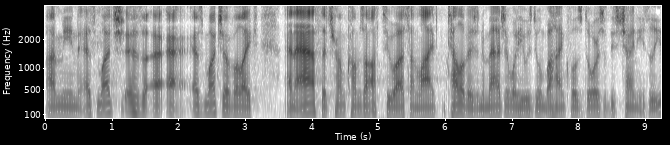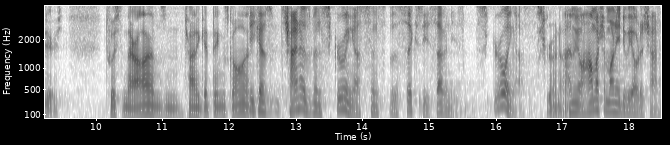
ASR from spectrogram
I mean, as much as uh, uh, as much of a like an ass that Trump comes off to us on live television. Imagine what he was doing behind closed doors with these Chinese leaders, twisting their arms and trying to get things going, because China has been screwing us since the 60s, 70s. Screwing us. screwing us. I mean, how much money do we owe to China?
